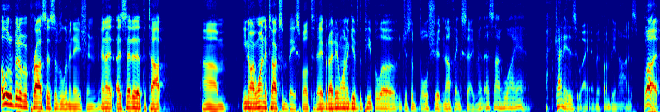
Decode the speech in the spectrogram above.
a little bit of a process of elimination. And I, I said it at the top. Um, you know, I want to talk some baseball today, but I didn't want to give the people a just a bullshit nothing segment. That's not who I am. It kind of is who I am, if I'm being honest. But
